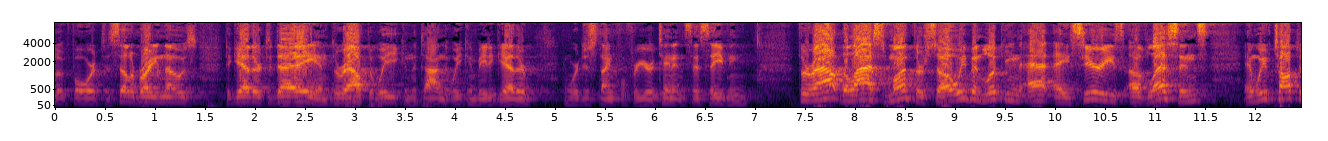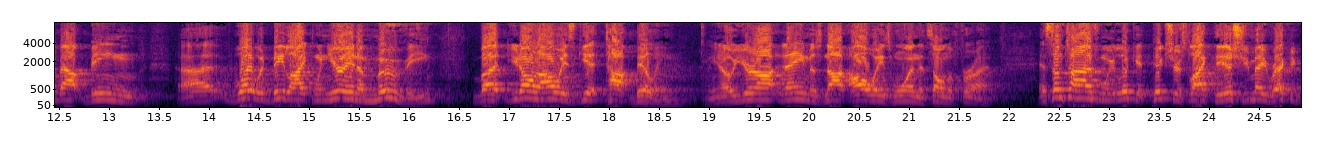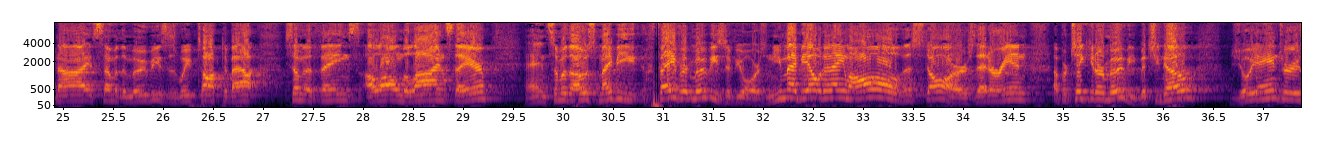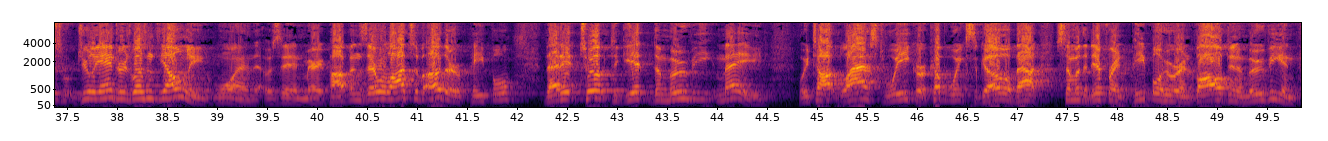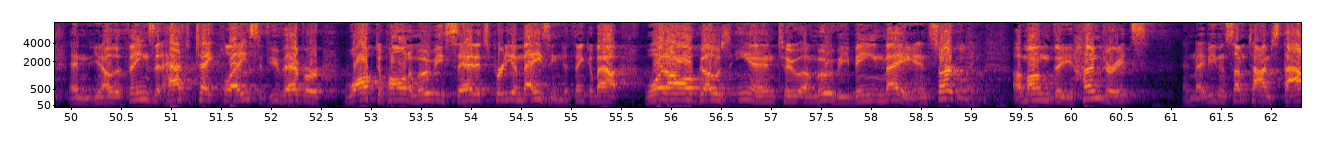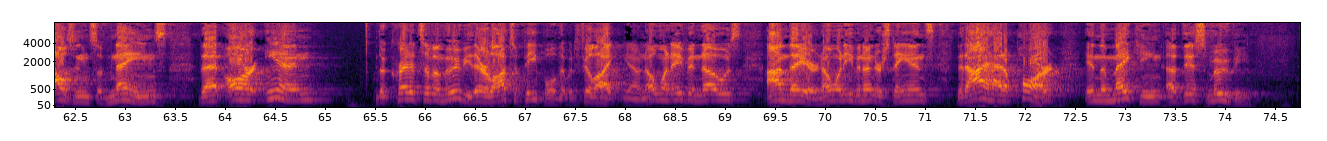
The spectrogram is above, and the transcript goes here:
look forward to celebrating those together today and throughout the week and the time that we can be together. And we're just thankful for your attendance this evening. Throughout the last month or so, we've been looking at a series of lessons, and we've talked about being uh, what it would be like when you're in a movie, but you don't always get top billing. You know, your name is not always one that's on the front. And sometimes when we look at pictures like this, you may recognize some of the movies as we've talked about some of the things along the lines there. And some of those may be favorite movies of yours. And you may be able to name all the stars that are in a particular movie. But you know, Julie Andrews, Julie Andrews wasn't the only one that was in Mary Poppins. There were lots of other people that it took to get the movie made. We talked last week or a couple weeks ago about some of the different people who are involved in a movie and, and you know the things that have to take place. If you've ever walked upon a movie set, it's pretty amazing to think about what all goes into a movie being made. And certainly among the hundreds and maybe even sometimes thousands of names that are in the credits of a movie, there are lots of people that would feel like, you know, no one even knows I'm there. No one even understands that I had a part in the making of this movie.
